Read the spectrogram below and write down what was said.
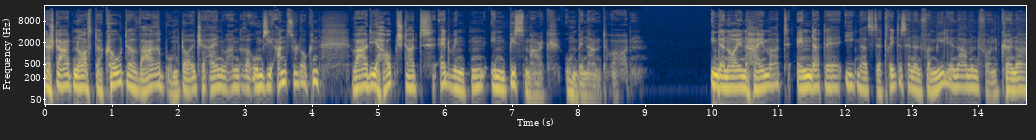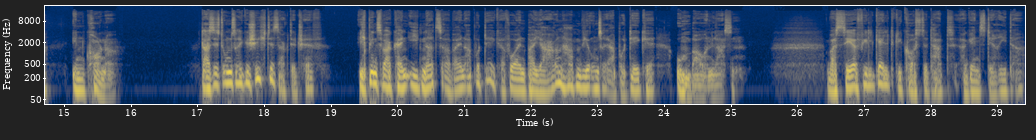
Der Staat North Dakota warb um deutsche Einwanderer, um sie anzulocken, war die Hauptstadt Edwinton in Bismarck umbenannt worden. In der neuen Heimat änderte Ignaz III. seinen Familiennamen von Könner in Corner. Das ist unsere Geschichte, sagte Jeff. Ich bin zwar kein Ignaz, aber ein Apotheker. Vor ein paar Jahren haben wir unsere Apotheke umbauen lassen. Was sehr viel Geld gekostet hat, ergänzte Rita.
